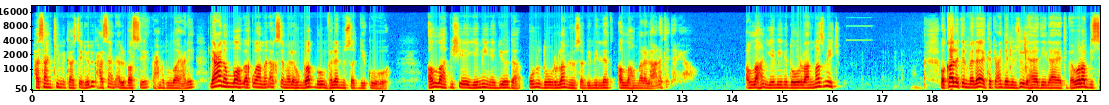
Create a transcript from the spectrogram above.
Hasan kimi kastediyorduk? Hasan el-Basri rahmetullahi aleyh. Le'anallahu ekvamen akseme lehum rabbuhum felem yusaddikuhu. Allah bir şeye yemin ediyor da onu doğrulamıyorsa bir millet Allah onlara lanet eder. Allah'ın yemini doğrulanmaz mı hiç? Ve kâletil melâiketu inde nüzûli hâdîl âyeti fe ve rabbis.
